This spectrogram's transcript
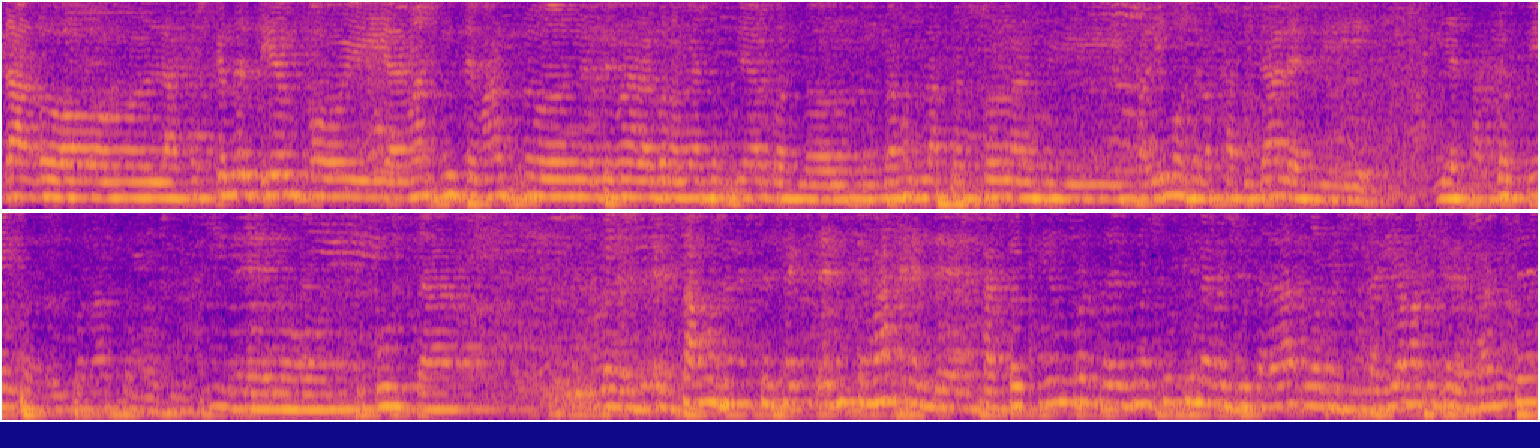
dado la cuestión del tiempo y además un temazo en el tema de la economía social cuando nos centramos en las personas y salimos de los capitales y, el factor tiempo de los nos impide, nos dificulta. Pues estamos en este, en este margen de factor tiempo, entonces no sé si me resultará, nos resultaría más interesante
